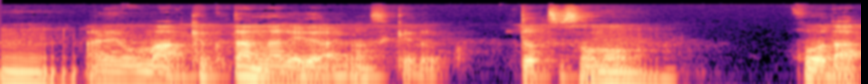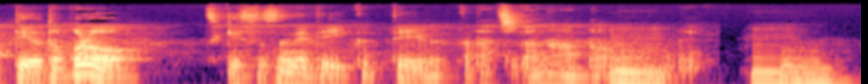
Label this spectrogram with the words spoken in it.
うん。あれもまあ極端な例ではありますけど、一つそうんの、こうだっていうところを突き進めていくっていう形だなと思うので。う。うんんで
